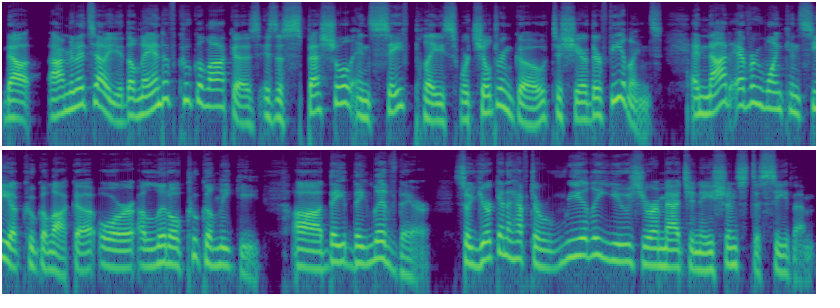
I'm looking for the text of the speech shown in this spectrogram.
Now, I'm going to tell you, the land of Kukulakas is a special and safe place where children go to share their feelings. And not everyone can see a Kukulaka or a little Kukaliki. Uh, they, they live there. So you're going to have to really use your imaginations to see them.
